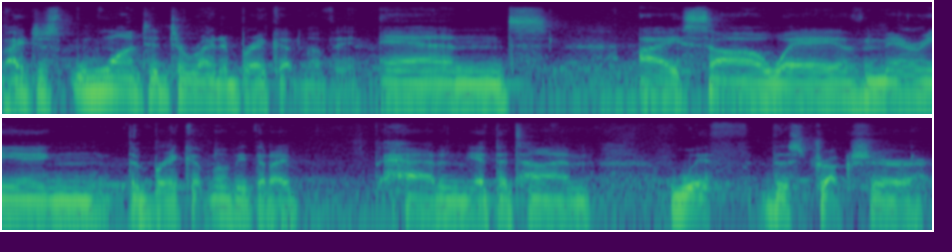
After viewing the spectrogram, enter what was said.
I just wanted to write a breakup movie. And I saw a way of marrying the breakup movie that I had at the time with the structure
